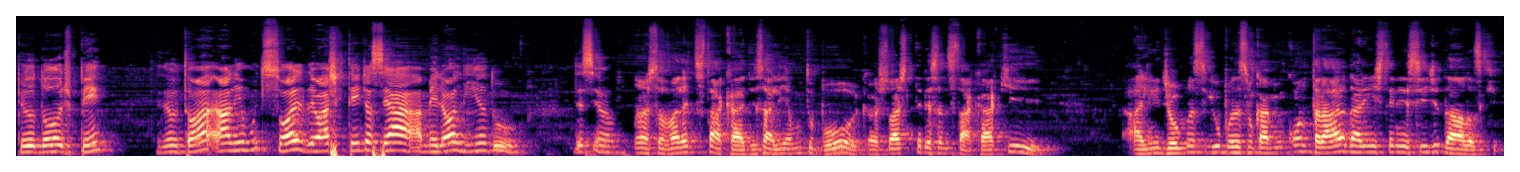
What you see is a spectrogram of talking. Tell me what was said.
pelo Donald Penn. Entendeu? Então é uma linha muito sólida, eu acho que tende a ser a, a melhor linha do, desse ano. Não, só vale destacar disso, a linha é muito boa, que eu só acho interessante destacar que a linha de jogo conseguiu fazer assim, um caminho contrário da linha de Tennessee e de Dallas, que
